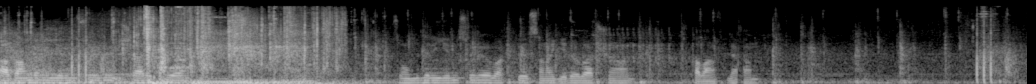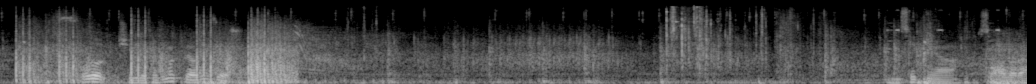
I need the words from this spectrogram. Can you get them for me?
Adamların yerini söylüyor, işaretliyor. Zombilerin yerini söylüyor bak diyor sana geliyorlar şu an falan filan. O şekilde takılmak birazcık zor. İnsek mi ya sahalara?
